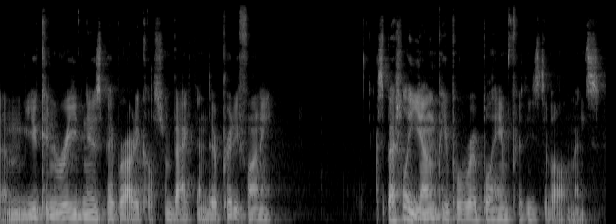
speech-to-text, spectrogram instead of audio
Um, you can read newspaper articles from back then, they're pretty funny. Especially young people were blamed for these developments,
